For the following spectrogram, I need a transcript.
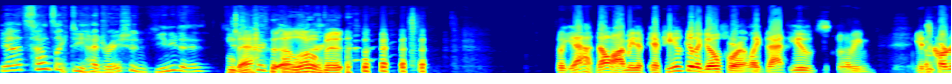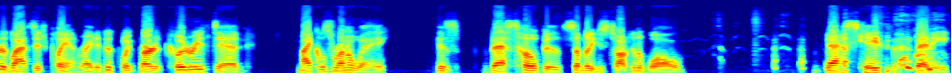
Yeah, that sounds like dehydration. You need to you should Yeah, a more little water. bit. But yeah, no, I mean, if, if he's gonna go for it, like that is, I mean, it's Carter's last ditch plan, right? At this point, Carter's Coterie dead. Michael's run away. His best hope is somebody who's talking to Wall. Best case is Benny,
